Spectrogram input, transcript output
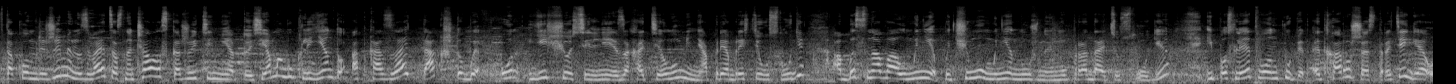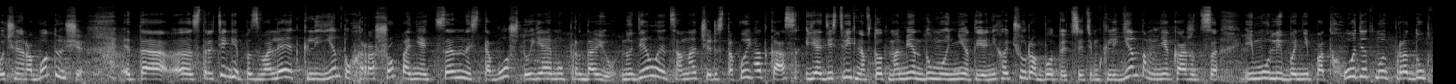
в таком режиме, называется «сначала скажите нет». То есть я могу клиенту отказать так, чтобы он еще сильнее захотел у меня приобрести услуги, обосновал мне, почему мне нужно ему продать услуги, и после этого он купит. Это хорошая стратегия, очень работающая. Эта э, стратегия позволяет клиенту хорошо понять ценность того, что я ему продаю. Но делается она через такой отказ. Я действительно в тот момент думаю, нет, я не хочу работать с этим клиентом, мне кажется, ему либо не подходит мой продукт,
